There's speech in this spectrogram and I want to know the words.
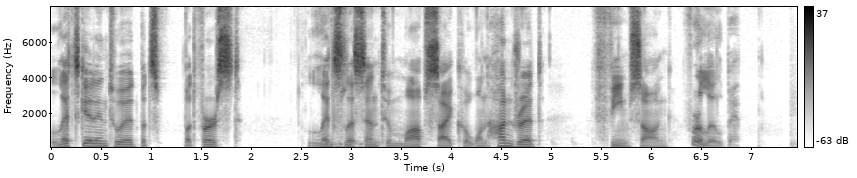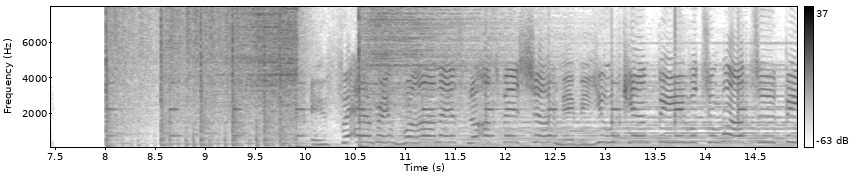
let's get into it. But but first, let's listen to Mob Psycho 100 theme song for a little bit. If everyone is not special, maybe you can be what you want to be.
